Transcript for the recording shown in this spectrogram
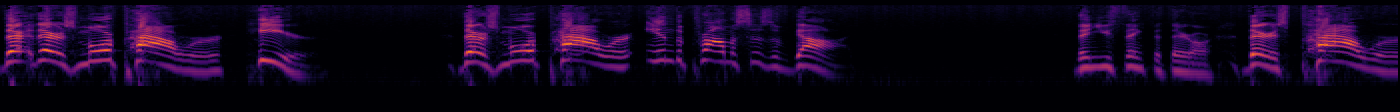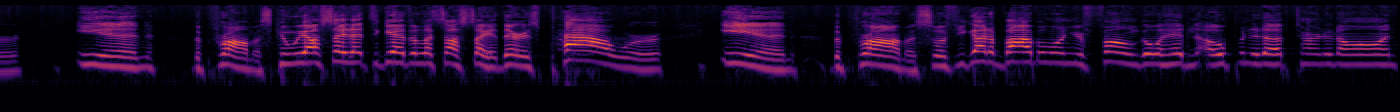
There, there's more power here. There's more power in the promises of God than you think that there are. There is power in the promise. Can we all say that together? Let's all say it. There is power in the promise. So if you got a Bible on your phone, go ahead and open it up, turn it on,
